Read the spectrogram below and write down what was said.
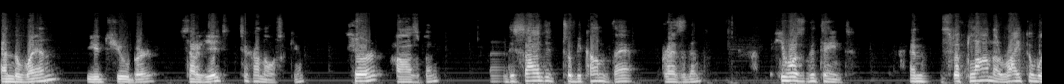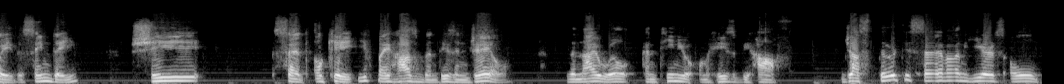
And when YouTuber Sergei Tikhanovsky, her husband, decided to become the president, he was detained. And Svetlana, right away, the same day, she said, Okay, if my husband is in jail, then I will continue on his behalf just 37 years old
